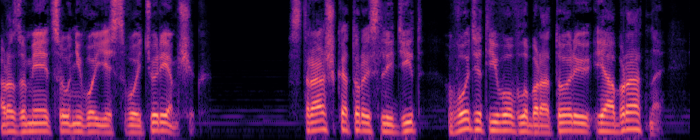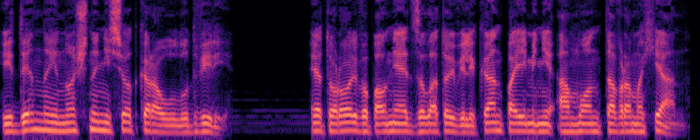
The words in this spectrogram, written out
Разумеется, у него есть свой тюремщик. Страж, который следит, водит его в лабораторию и обратно, и денно и ночно несет караулу двери. Эту роль выполняет золотой великан по имени Амон Таврамахиан.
